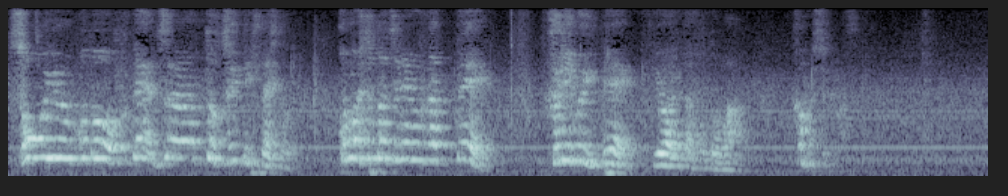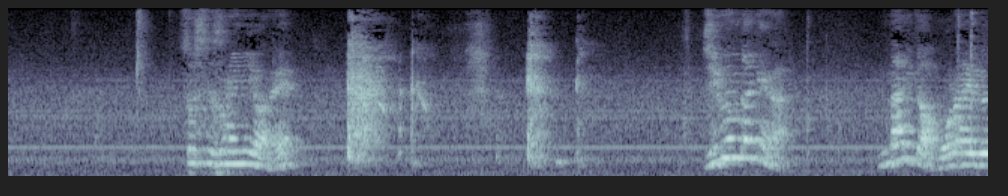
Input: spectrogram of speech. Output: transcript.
そういうことでずっとついてきた人。この人たちに向かって振り向いて言われた言葉かもしれません。そしてその意味はね自分だけが何かをもらえる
